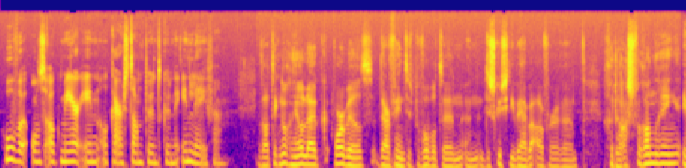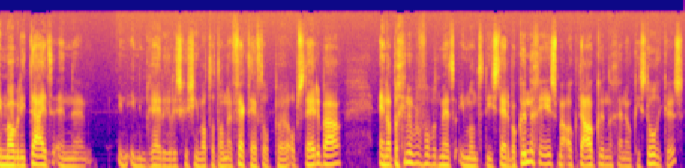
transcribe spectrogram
hoe we ons ook meer in elkaar standpunt kunnen inleven. Wat ik nog een heel leuk voorbeeld daar vind, is bijvoorbeeld een, een discussie die we hebben over uh, gedragsverandering in mobiliteit en uh, in, in een bredere discussie wat dat dan effect heeft op, uh, op stedenbouw. En dat beginnen we bijvoorbeeld met iemand die stedenbouwkundige is, maar ook taalkundige en ook historicus.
